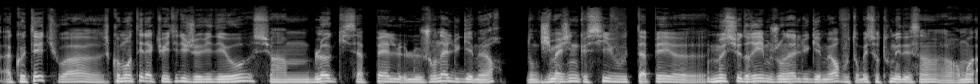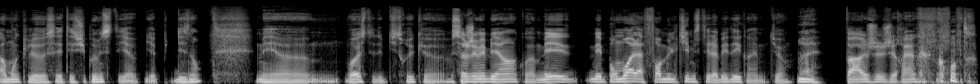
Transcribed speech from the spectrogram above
à côté, tu vois. Je commentais l'actualité du jeu vidéo sur un blog qui s'appelle le Journal du Gamer. Donc j'imagine que si vous tapez euh, Monsieur Dream, Journal du Gamer, vous tombez sur tous mes dessins. Alors moi, à moins que le, ça ait été supprimé, c'était il y a, il y a plus de 10 ans. Mais euh, ouais, c'était des petits trucs. euh, ça j'aimais bien, quoi. Mais mais pour moi, la forme ultime, c'était la BD quand même, tu vois. Ouais. Enfin, j'ai rien contre.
